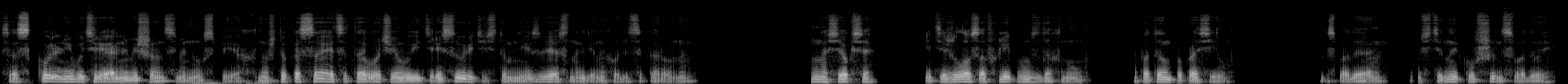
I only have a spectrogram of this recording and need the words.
со сколь-нибудь реальными шансами на успех. Но что касается того, чем вы интересуетесь, то мне известно, где находится корона. Он осекся и тяжело со вхлипом вздохнул, а потом попросил. «Господа, у стены кувшин с водой.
